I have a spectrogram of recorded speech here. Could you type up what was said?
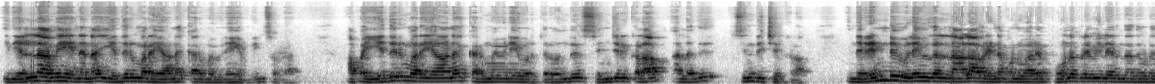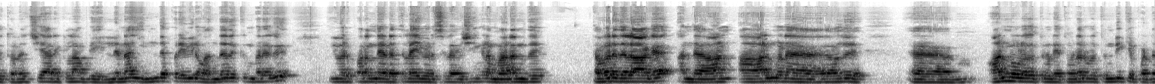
இது எல்லாமே என்னன்னா எதிர்மறையான கர்ம வினை அப்படின்னு சொல்றாங்க. அப்ப எதிர்மறையான கர்ம வினை ஒருத்தர் வந்து செஞ்சிருக்கலாம் அல்லது சிந்திச்சிருக்கலாம். இந்த ரெண்டு விளைவுகள்னால அவர் என்ன பண்ணுவாரு? போன பிறவியில இருந்ததோட தொடர்ச்சியா இருக்கலாம். அப்படி இல்லைன்னா இந்த பிறவியில வந்ததுக்கு பிறகு இவர் பிறந்த இடத்துல இவர் சில விஷயங்களை மறந்து தவறுதலாக அந்த ஆண் ஆழ்மன அதாவது ஆன்ம உலகத்தினுடைய தொடர்பு துண்டிக்கப்பட்ட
